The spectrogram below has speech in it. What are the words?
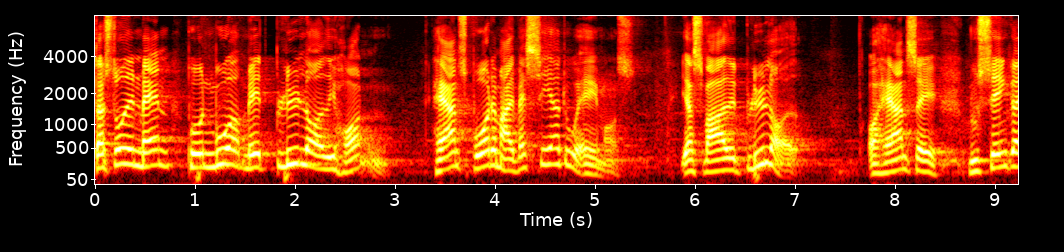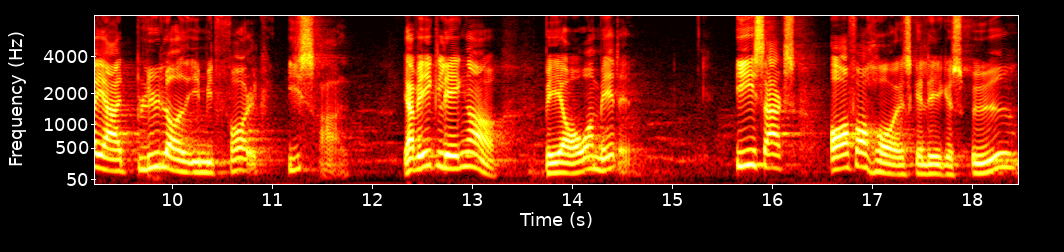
Der stod en mand på en mur med et blylod i hånden. Herren spurgte mig, hvad ser du, Amos? Jeg svarede et blylod. Og Herren sagde, nu sænker jeg et blylod i mit folk, Israel. Jeg vil ikke længere bære over med det. Isaks offerhøje skal lægges øde.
